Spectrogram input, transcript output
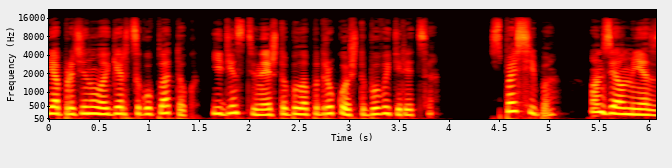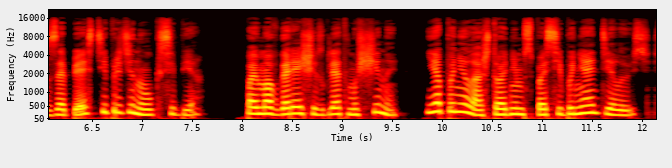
Я протянула герцогу платок, единственное, что было под рукой, чтобы вытереться. «Спасибо». Он взял меня за запястье и притянул к себе. Поймав горящий взгляд мужчины, я поняла, что одним спасибо не отделаюсь.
